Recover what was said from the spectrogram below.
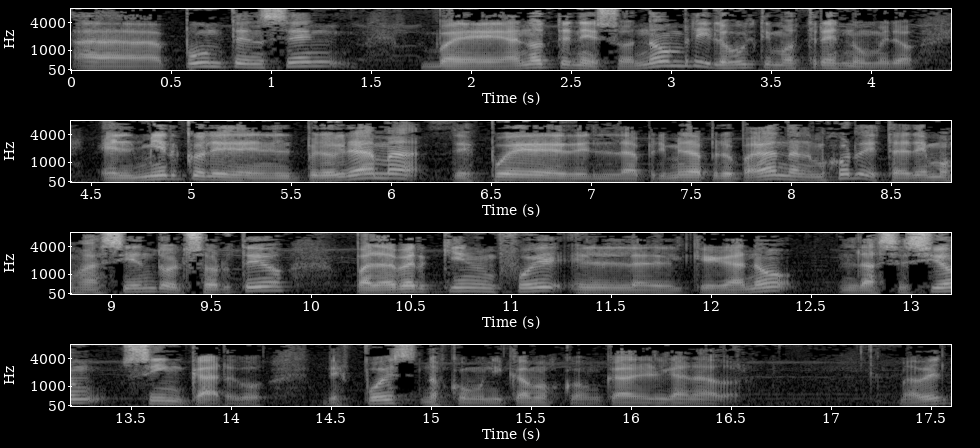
apúntense anoten eso, nombre y los últimos tres números. El miércoles en el programa, después de la primera propaganda, a lo mejor estaremos haciendo el sorteo para ver quién fue el, que ganó la sesión sin cargo. Después nos comunicamos con el ganador. Mabel.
